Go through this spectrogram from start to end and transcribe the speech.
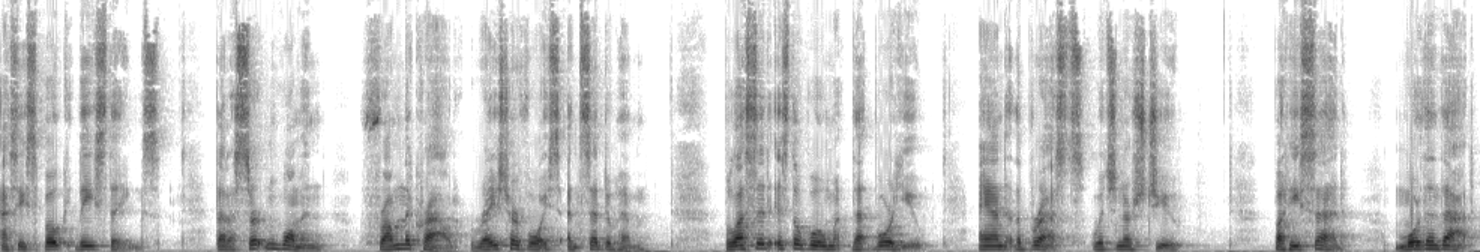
as he spoke these things, that a certain woman from the crowd raised her voice and said to him, Blessed is the womb that bore you, and the breasts which nursed you. But he said, More than that,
